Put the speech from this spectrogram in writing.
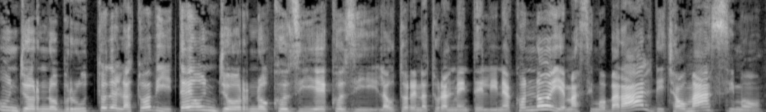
un giorno brutto della tua vita e un giorno così e così. L'autore naturalmente è in linea con noi è Massimo Baraldi. Ciao Massimo.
